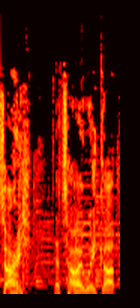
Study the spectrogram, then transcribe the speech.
Sorry, that's how I wake up.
